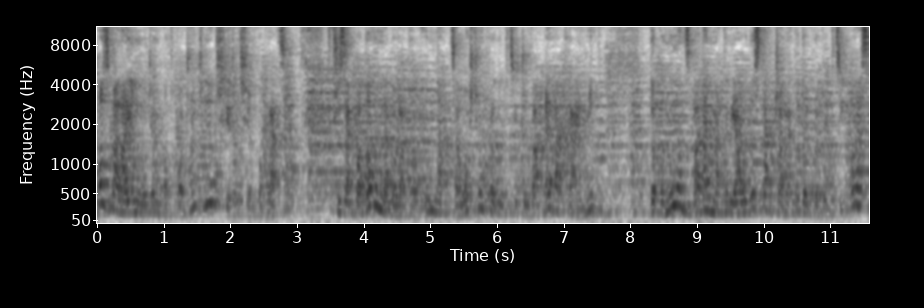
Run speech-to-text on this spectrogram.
pozwalają ludziom odpocząć i odświeżyć się po pracy. W przyzakładowym laboratorium nad całością produkcji czuwa Ewa Krajnik, dokonując badań materiału dostarczanego do produkcji oraz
